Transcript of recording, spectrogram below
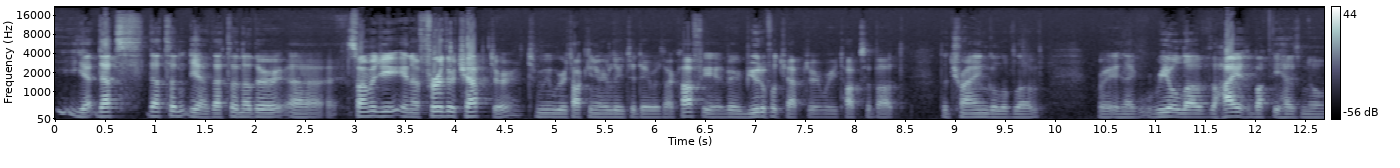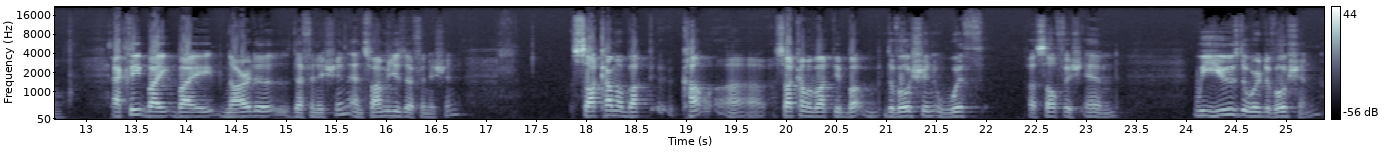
Yeah, that's that's an, yeah that's another uh, Swamiji in a further chapter. To me, we were talking earlier today with our coffee, a very beautiful chapter where he talks about the triangle of love, right? And like real love, the highest bhakti has no. Actually, by by Narada's definition and Swamiji's definition, Sakama Bhakti, uh, Sakama Bhakti devotion with a selfish end, we use the word devotion,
